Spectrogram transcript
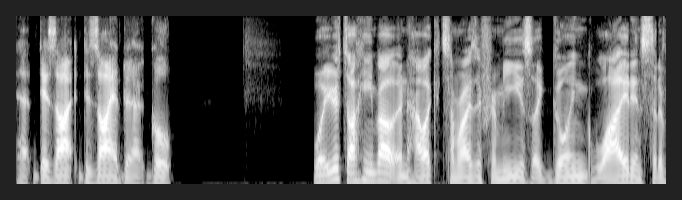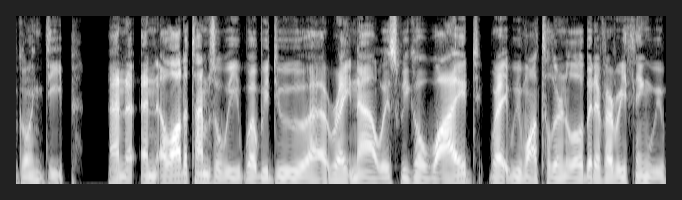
uh, desi- desired uh, goal. what you're talking about and how I could summarize it for me is like going wide instead of going deep. And and a lot of times what we what we do uh, right now is we go wide, right? We want to learn a little bit of everything. We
